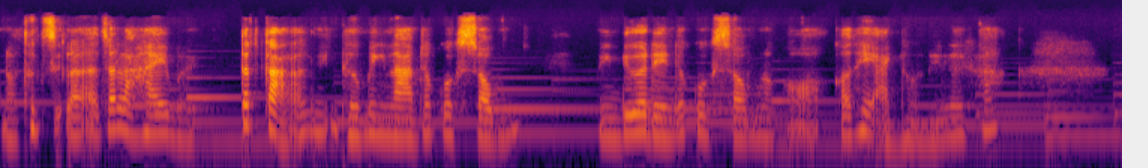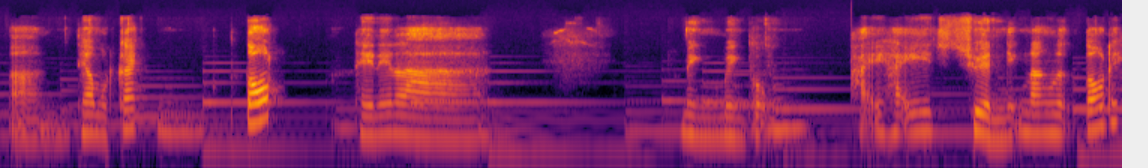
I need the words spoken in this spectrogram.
nó thực sự là rất là hay bởi tất cả các những thứ mình làm trong cuộc sống mình đưa đến cho cuộc sống nó có có thể ảnh hưởng đến người khác. À, theo một cách tốt thế nên là mình mình cũng hãy hãy truyền những năng lượng tốt ấy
